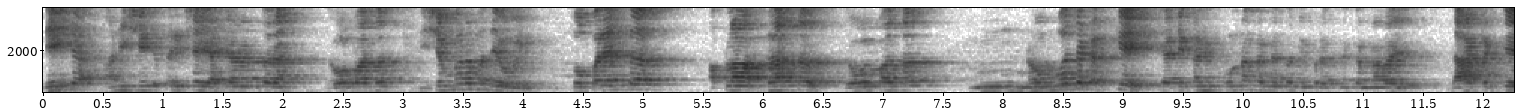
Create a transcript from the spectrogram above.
नेट आणि शेट परीक्षा याच्यानंतर जवळपास डिसेंबरमध्ये होईल तोपर्यंत आपला अभ्यास जवळपास नव्वद टक्के त्या ठिकाणी पूर्ण करण्याचा मी प्रयत्न करणार आहे. दहा टक्के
